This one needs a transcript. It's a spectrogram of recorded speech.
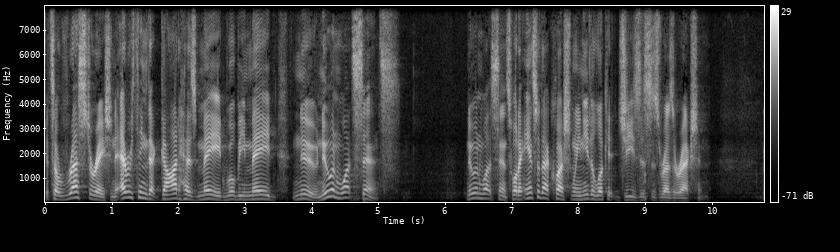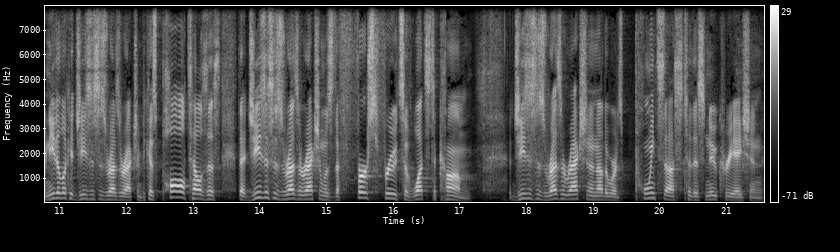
It's a restoration. Everything that God has made will be made new. New in what sense? New in what sense? Well, to answer that question, we need to look at Jesus' resurrection. We need to look at Jesus' resurrection because Paul tells us that Jesus' resurrection was the first fruits of what's to come. Jesus' resurrection, in other words, points us to this new creation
